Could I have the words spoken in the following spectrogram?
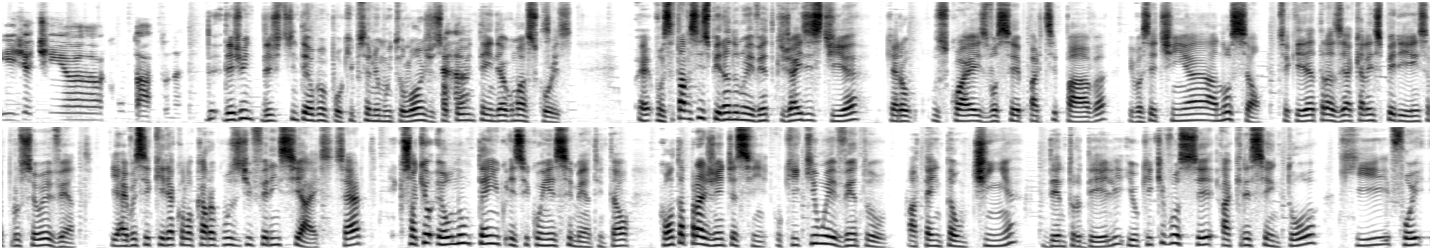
e já tinha contato, né? De deixa, eu, deixa eu te interromper um pouquinho pra você não ir muito longe, só uhum. para eu entender algumas coisas. É, você estava se inspirando num evento que já existia, que eram os quais você participava, e você tinha a noção. Você queria trazer aquela experiência para o seu evento. E aí você queria colocar alguns diferenciais, certo? Só que eu, eu não tenho esse conhecimento, então conta pra gente assim, o que, que um evento até então tinha dentro dele e o que, que você acrescentou que foi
